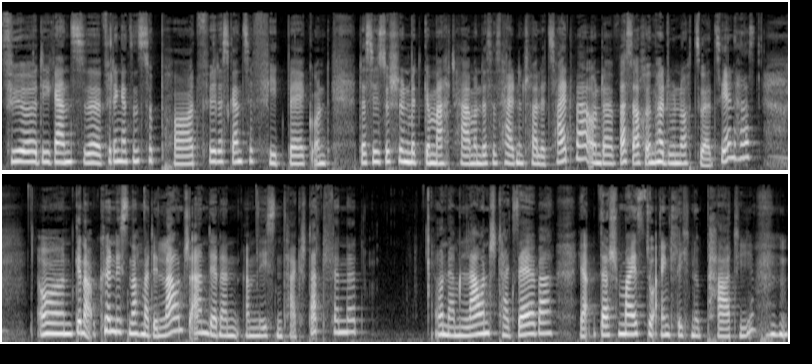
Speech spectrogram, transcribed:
für die ganze, für den ganzen Support, für das ganze Feedback und dass sie so schön mitgemacht haben und dass es halt eine tolle Zeit war und was auch immer du noch zu erzählen hast. Und genau, kündigst nochmal den Lounge an, der dann am nächsten Tag stattfindet. Und am Launchtag selber, ja, da schmeißt du eigentlich eine Party.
